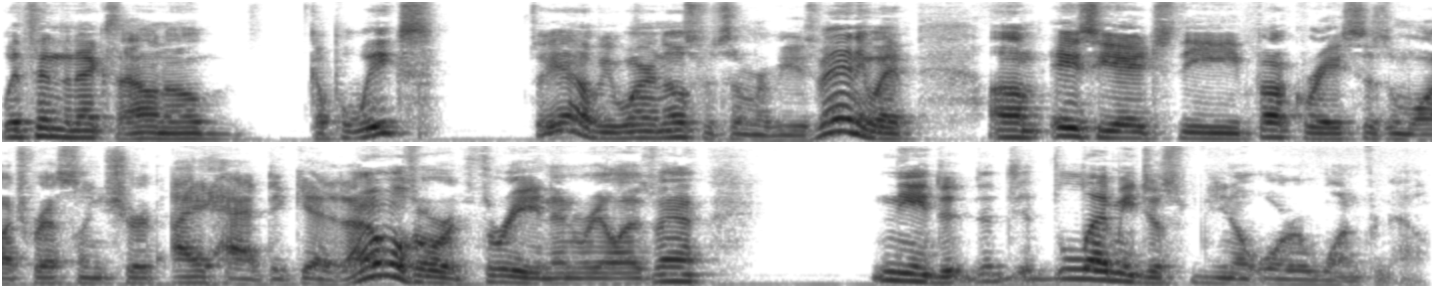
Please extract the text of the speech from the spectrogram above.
within the next, I don't know, couple weeks. So yeah, I'll be wearing those for some reviews. But anyway, um, ACH, the fuck racism watch wrestling shirt, I had to get it. I almost ordered three and then realized, man, need to, let me just, you know, order one for now.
